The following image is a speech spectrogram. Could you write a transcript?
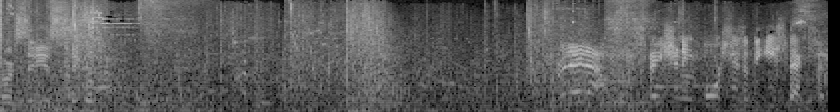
Dark City is sick of. Grenade out! Stationing forces at the east exit.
